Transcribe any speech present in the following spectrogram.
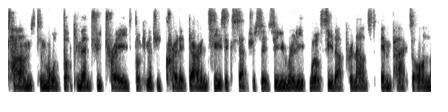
terms to more documentary trade, documentary credit guarantees, etc. So, so you really will see that pronounced impact on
